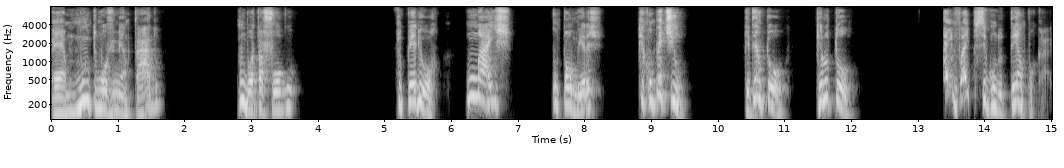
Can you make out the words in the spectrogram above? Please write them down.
é muito movimentado, um Botafogo superior, mas um Palmeiras que competiu que tentou, que lutou. Aí vai pro segundo tempo, cara.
